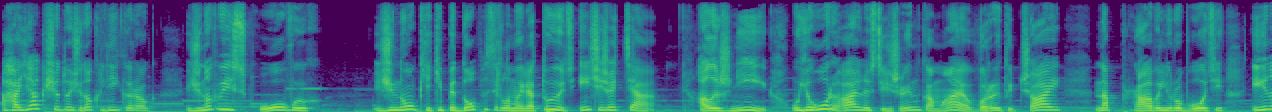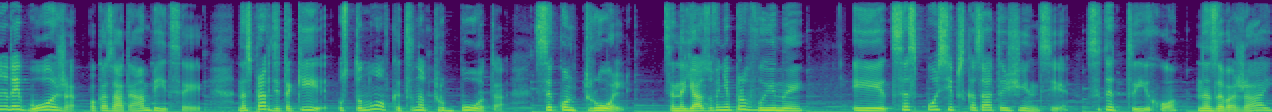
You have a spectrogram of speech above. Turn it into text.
А як щодо жінок-лікарок, жінок військових, жінок, які під обстрілами рятують інші життя? Але ж ні, у його реальності жінка має варити чай на правильній роботі і, не дай Боже, показати амбіції. Насправді такі установки це не турбота, це контроль, це нав'язування провини. І це спосіб сказати жінці: сиди тихо, не заважай,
